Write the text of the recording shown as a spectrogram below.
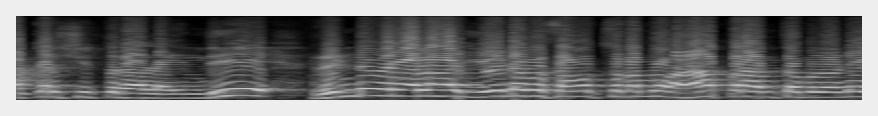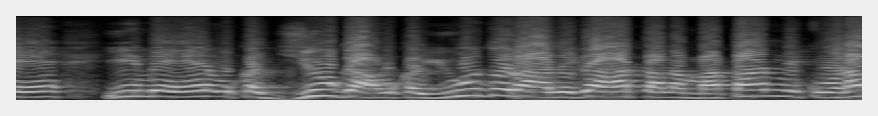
ఆకర్షితురాలైంది. రెండు వేల ఏడవ సంవత్సరము ఆ ప్రాంతంలోనే ఈమె ఒక జూగా ఒక యూదురాలిగా తన మతాన్ని కూడా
